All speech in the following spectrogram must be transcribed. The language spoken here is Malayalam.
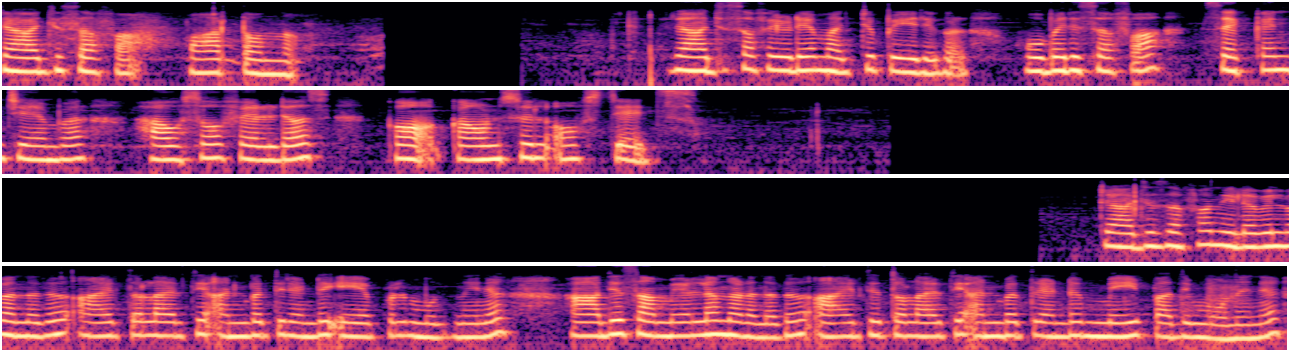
രാജ്യസഭ പാർട്ട് ഒന്ന് രാജ്യസഭയുടെ മറ്റു പേരുകൾ. ഉപരിസഭ second chamber house of elders council of states. Rajya Sabha നിലവിൽ വന്നത് ആയിരത്തി തൊള്ളായിരത്തി അൻപത്തിരണ്ട് ഏപ്രിൽ മൂന്നിന്. ആദ്യ സമ്മേളനം നടന്നത് ആയിരത്തി തൊള്ളായിരത്തി അൻപത്തിരണ്ട് മെയ് പതിമൂന്നിന്.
